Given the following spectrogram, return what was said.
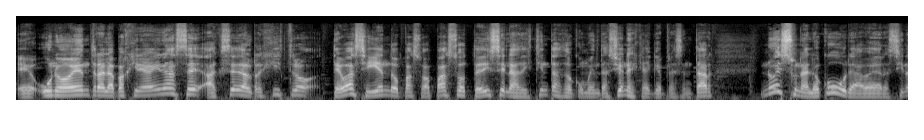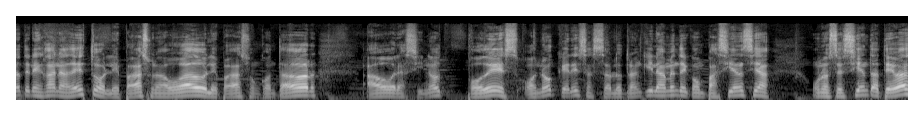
Eh, uno entra a la página de INASE, accede al registro, te va siguiendo paso a paso, te dice las distintas documentaciones que hay que presentar. No es una locura, a ver, si no tenés ganas de esto, le pagás un abogado, le pagás un contador, Ahora, si no podés o no querés hacerlo tranquilamente, con paciencia, uno se sienta, te va,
